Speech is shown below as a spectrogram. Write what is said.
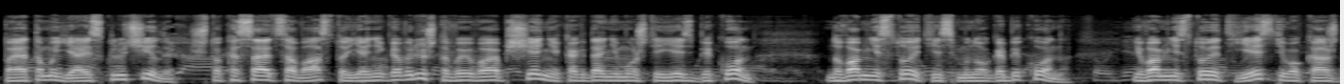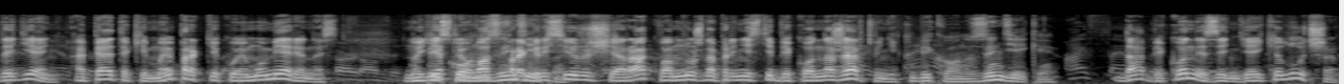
Поэтому я исключил их. Что касается вас, то я не говорю, что вы вообще никогда не можете есть бекон, но вам не стоит есть много бекона. И вам не стоит есть его каждый день. Опять-таки, мы практикуем умеренность. Но бекон если у вас прогрессирующий рак, вам нужно принести бекон на жертвенник. Бекон из индейки. Да, бекон из индейки лучше.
